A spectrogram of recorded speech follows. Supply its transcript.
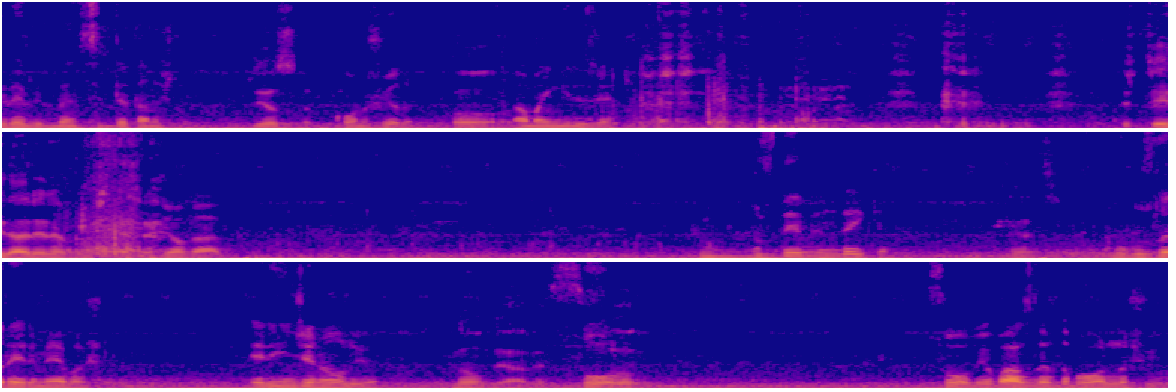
Birebir ben Sid'le tanıştım. Diyorsun. Konuşuyordu. O Ama İngilizce. Türkçeyi de öğrenememişler. Yok abi. Şimdi buz devrindeyken evet. bu buzlar erimeye başlıyor. Eriyince ne oluyor? Ne oluyor abi? Su oluyor. Su oluyor. Bazıları da buharlaşıyor.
